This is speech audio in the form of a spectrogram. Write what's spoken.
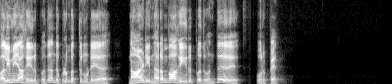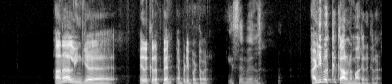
வலிமையாக இருப்பது அந்த குடும்பத்தினுடைய நாடி நரம்பாக இருப்பது வந்து ஒரு பெண். ஆனால் இங்க இருக்கிற பெண் எப்படிப்பட்டவள்? இசபேல். அழிவுக்கு காரணமாக இருக்கிறாள்.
